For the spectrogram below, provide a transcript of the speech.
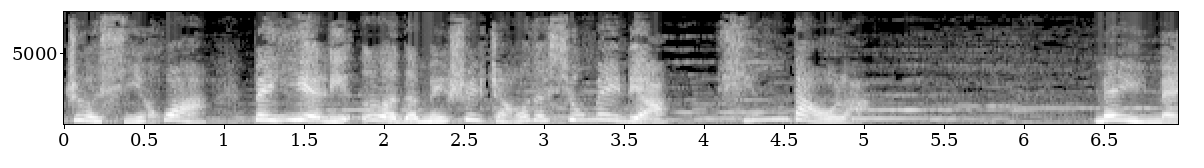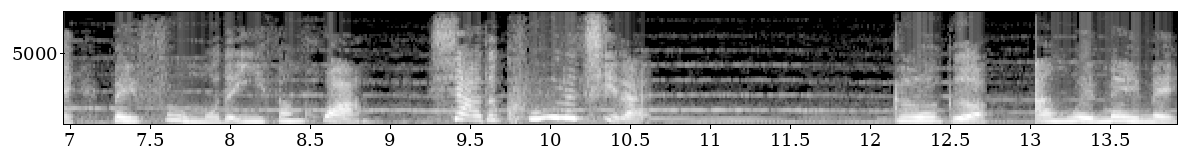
这席话被夜里饿得没睡着的兄妹俩听到了。妹妹被父母的一番话吓得哭了起来。哥哥。安慰妹妹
